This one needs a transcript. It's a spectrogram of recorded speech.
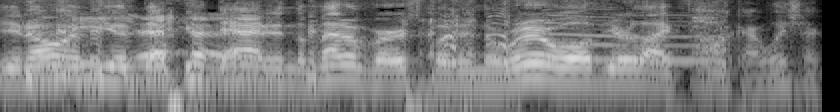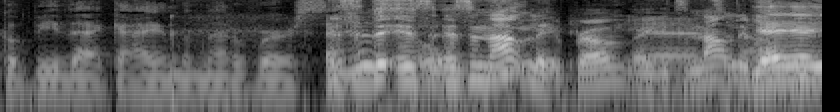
You know, and be a Yeah. deadbeat dad in the metaverse, but in the real world, you're like, fuck, I wish I could be that guy in the metaverse. It's, This it's, so it's an outlet, bro. Like Yeah, it's an it's outlet. an for Yeah, yeah, people,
